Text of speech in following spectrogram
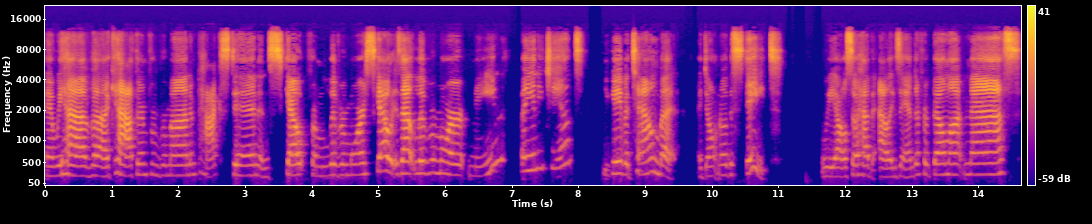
And we have uh, Catherine from Vermont and Paxton and Scout from Livermore. Scout, is that Livermore, Maine by any chance? You gave a town, but I don't know the state. We also have Alexander for Belmont, Mass.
